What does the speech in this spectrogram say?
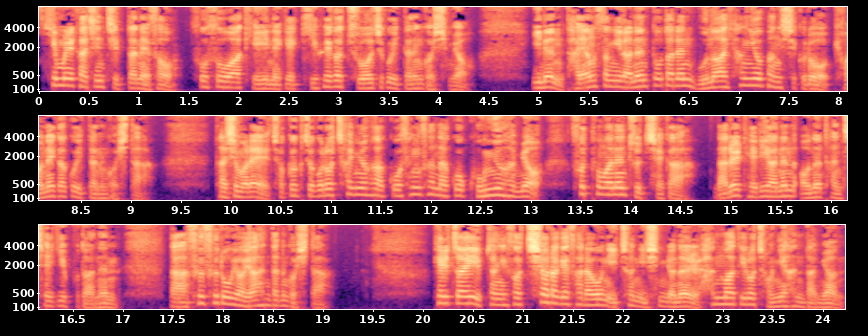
힘을 가진 집단에서 소수와 개인에게 기회가 주어지고 있다는 것이며 이는 다양성이라는 또 다른 문화 향유 방식으로 변해가고 있다는 것이다. 다시 말해 적극적으로 참여하고 생산하고 공유하며 소통하는 주체가 나를 대리하는 어느 단체이기보다는 나 스스로여야 한다는 것이다. 필자의 입장에서 치열하게 살아온 2020년을 한마디로 정의한다면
